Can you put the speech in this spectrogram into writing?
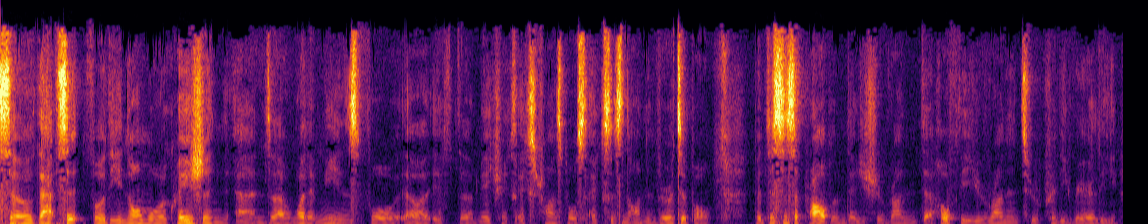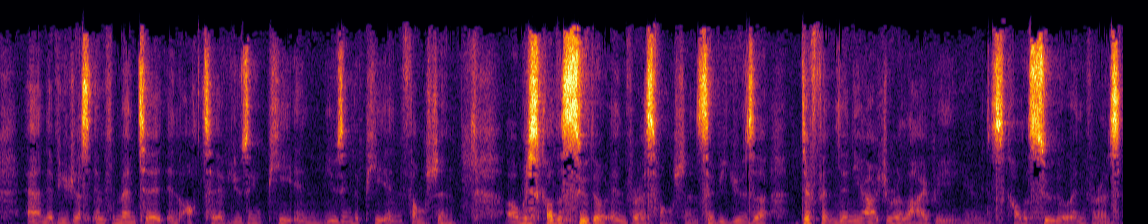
So that's it for the normal equation and uh, what it means for uh, if the matrix X transpose X is non-invertible. But this is a problem that you should run, that hopefully you run into pretty rarely. And if you just implement it in Octave using pinv using the pinv function, uh, which is called the pseudo inverse function. So if you use a different linear algebra library, you know, it's called the pseudo inverse.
